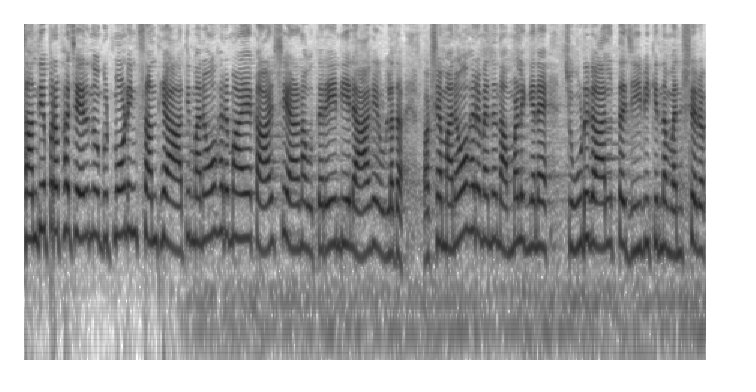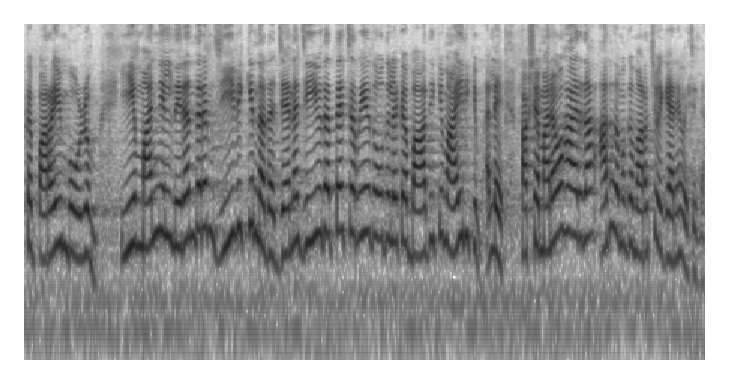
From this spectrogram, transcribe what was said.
സന്ധ്യപ്രഭ ചേരുന്നു. Good morning Sandhya. അതിമനോഹരമായ കാഴ്ചയാണ് ഉത്തരേന്ത്യയിൽ ആകെ ഉള്ളത്. പക്ഷെ മനോഹരമെന്ന് നമ്മളിങ്ങനെ ചൂടുകാലത്ത് ജീവിക്കുന്ന മനുഷ്യരൊക്കെ പറയുമ്പോഴും ഈ മഞ്ഞിൽ നിരന്തരം ജീവിക്കുന്നത് ജനജീവിതത്തെ ചെറിയ തോതിലൊക്കെ ബാധിക്കുമായിരിക്കും അല്ലേ? പക്ഷെ മനോഹാരിത അത് നമുക്ക് മറച്ചു വയ്ക്കാനേ പറ്റില്ല.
